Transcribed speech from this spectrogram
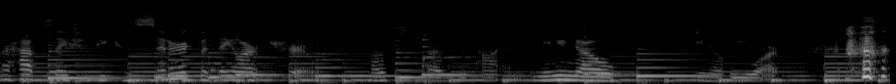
Perhaps they should be considered, but they aren't true most of the time. I mean, you know, you know who you are.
